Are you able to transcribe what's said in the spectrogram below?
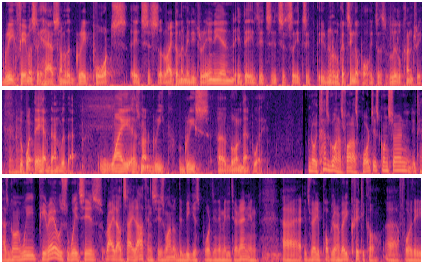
Greek famously has some of the great ports. It's, it's right on the Mediterranean. It, it's, it's, it's, it's, it's it, you know, look at Singapore. It's a little country. Mm -hmm. Look what they have done with that. Why has not Greek, Greece uh, gone that way? No, it has gone as far as port is concerned. It has gone. We Piraeus, which is right outside Athens, is one of the biggest ports in the Mediterranean. Mm -hmm. uh, it's very popular and very critical uh, for the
